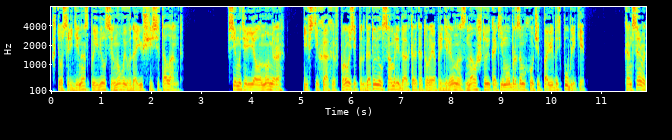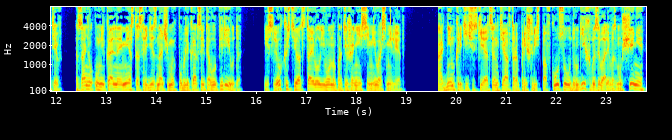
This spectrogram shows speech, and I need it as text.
что среди нас появился новый выдающийся талант. Все материалы номера и в стихах, и в прозе подготовил сам редактор, который определенно знал, что и каким образом хочет поведать публике. «Консерватив» занял уникальное место среди значимых публикаций того периода и с легкостью отстаивал его на протяжении 7-8 лет. Одним критические оценки автора пришлись по вкусу, у других вызывали возмущение,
